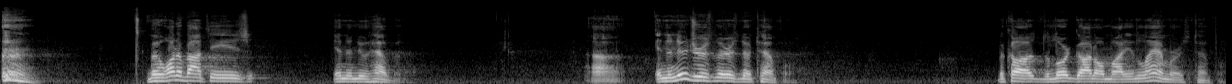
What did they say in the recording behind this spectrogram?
but what about these in the new heaven? Uh, in the New Jerusalem, there is no temple because the Lord God Almighty and the Lamb are his temple.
